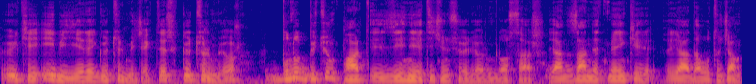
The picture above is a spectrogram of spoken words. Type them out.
ülkeyi iyi bir yere götürmeyecektir. Götürmüyor. Bunu bütün parti zihniyeti için söylüyorum dostlar. Yani zannetmeyin ki ya Davut hocam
